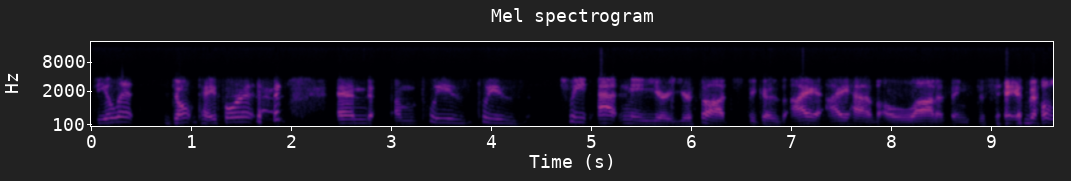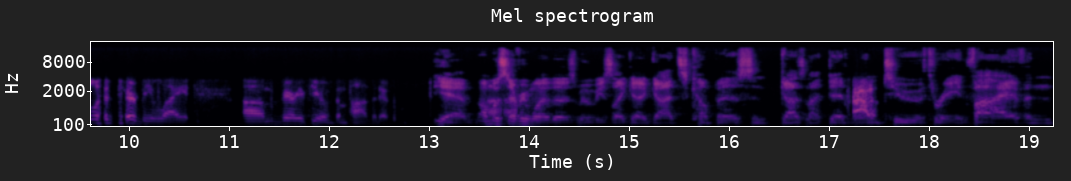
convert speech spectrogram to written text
steal it. Don't pay for it, and um, please please tweet at me your your thoughts because I I have a lot of things to say about Let There Be Light. Um, very few of them positive. Yeah, almost uh, every one of those movies, like uh, God's Compass and God's Not Dead one, two, three, and five, and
